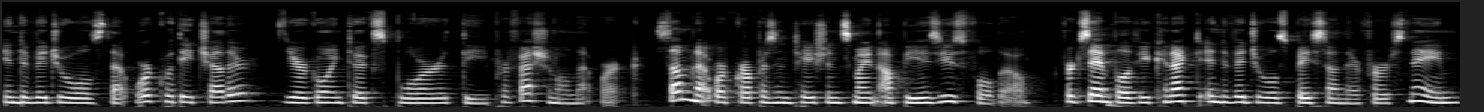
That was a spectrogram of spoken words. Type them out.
individuals that work with each other, you're going to explore the professional network. Some network representations might not be as useful though. For example, if you connect individuals based on their first name,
